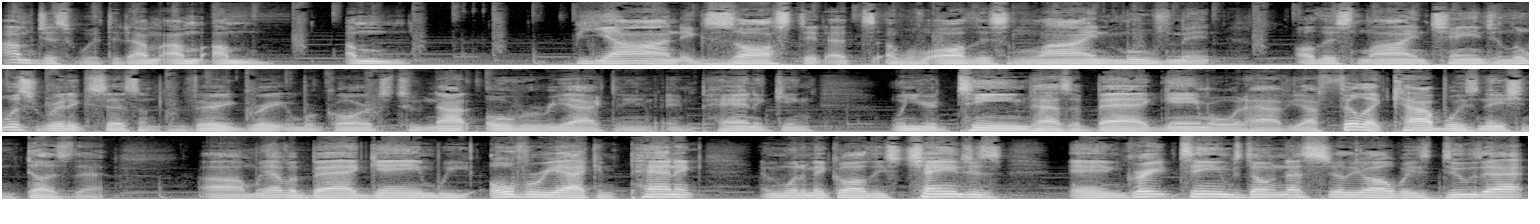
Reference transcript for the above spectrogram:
I'm just with it. I'm I'm I'm I'm beyond exhausted at, of all this line movement, all this line change. And Louis Riddick said something very great in regards to not overreacting and panicking when your team has a bad game or what have you. I feel like Cowboys Nation does that. Um, we have a bad game, we overreact and panic, and we want to make all these changes. And great teams don't necessarily always do that.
